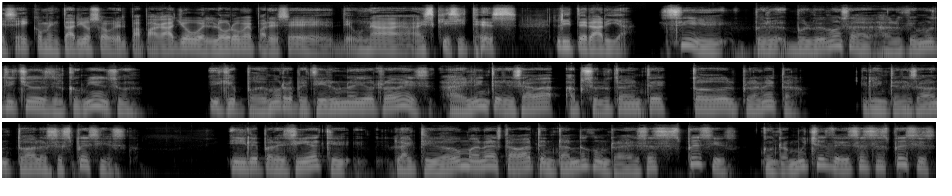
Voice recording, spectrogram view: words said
ese comentario sobre el papagayo o el loro me parece de una exquisitez literaria. Sí, pero volvemos a lo que hemos dicho desde el comienzo y que podemos repetir una y otra vez. A él le interesaba absolutamente todo el planeta y le interesaban todas las especies. Y le parecía que la actividad humana estaba atentando contra esas especies, contra muchas de esas especies,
